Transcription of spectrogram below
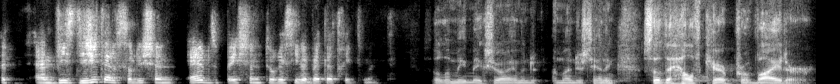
Uh, and this digital solution helps the patient to receive a better treatment. So let me make sure I'm, I'm understanding. So the healthcare provider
